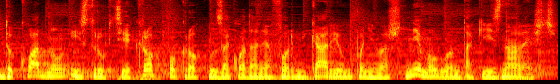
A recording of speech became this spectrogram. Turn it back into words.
dokładną instrukcję krok po kroku zakładania formikarium, ponieważ nie mogłem takiej znaleźć?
